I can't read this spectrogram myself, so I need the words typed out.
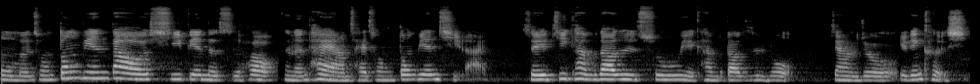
我们从东边到西边的时候，可能太阳才从东边起来。所以既看不到日出，也看不到日落，这样就有点可惜。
